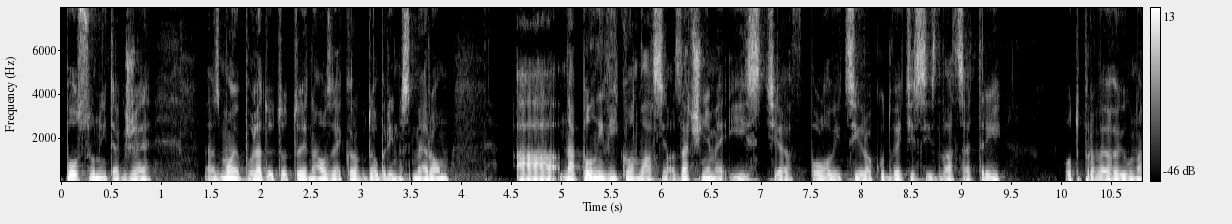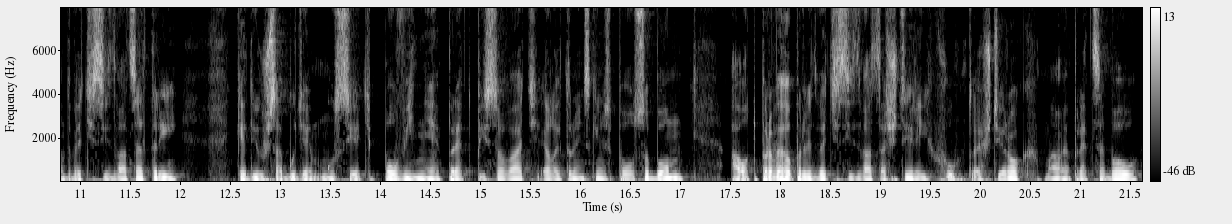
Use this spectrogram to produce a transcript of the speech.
posuny, takže z môjho pohľadu toto je naozaj krok dobrým smerom a na plný výkon vlastne začneme ísť v polovici roku 2023 od 1. júna 2023, kedy už sa bude musieť povinne predpisovať elektronickým spôsobom a od 1.1.2024, fú, to je ešte rok máme pred sebou,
